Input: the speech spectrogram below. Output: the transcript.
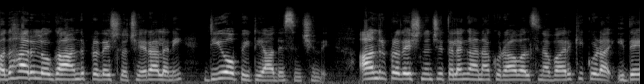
పదహారులోగా ఆంధ్రప్రదేశ్లో చేరాలని డీఓపీటీ ఆదేశించింది. ఆంధ్రప్రదేశ్ నుంచి తెలంగాణకు రావాల్సిన వారికి కూడా ఇదే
